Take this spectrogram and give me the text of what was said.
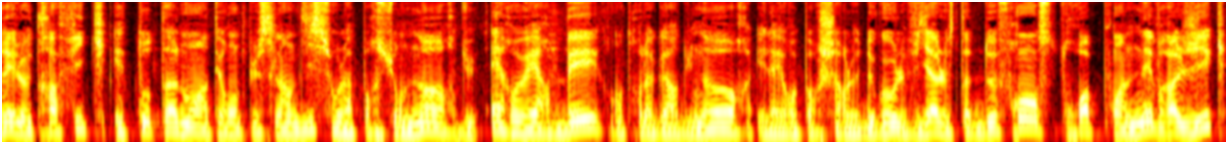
le trafic est totalement interrompu ce lundi sur la portion nord du RERB entre la gare du Nord et l'aéroport Charles de Gaulle via le Stade de France. Trois points névralgiques.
